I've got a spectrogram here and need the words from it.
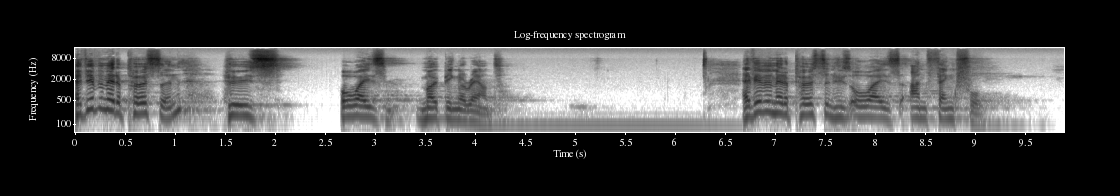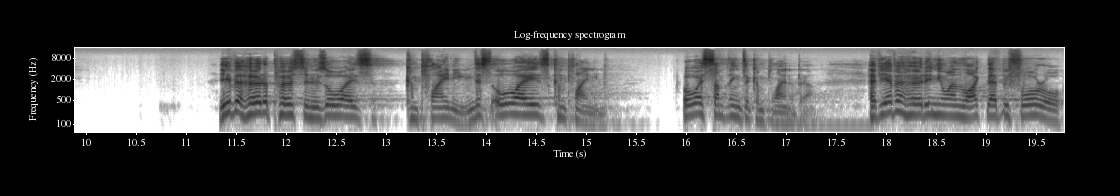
Have you ever met a person who's always moping around? Have you ever met a person who's always unthankful? You ever heard a person who's always complaining, just always complaining, always something to complain about? Have you ever heard anyone like that before? Or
